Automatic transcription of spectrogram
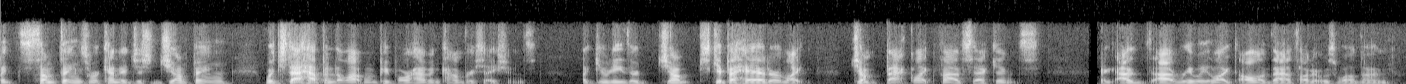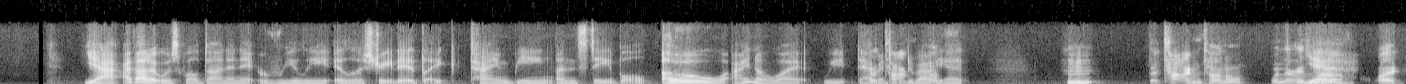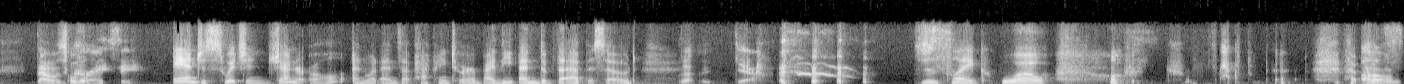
like some things were kind of just jumping, which that happened a lot when people were having conversations. Like you would either jump, skip ahead, or like jump back like five seconds. Like I, I really liked all of that. I thought it was well done. Yeah, I thought it was well done and it really illustrated like time being unstable. Oh, I know what we haven't talked about tunnel? yet. Hmm? The time tunnel when they're in Yeah. the hallway, that was crazy. And just switch in general and what ends up happening to her by the end of the episode. Uh, Yeah, just like, whoa. Holy crap. that was Um,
